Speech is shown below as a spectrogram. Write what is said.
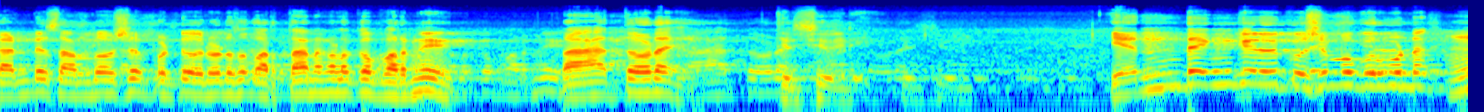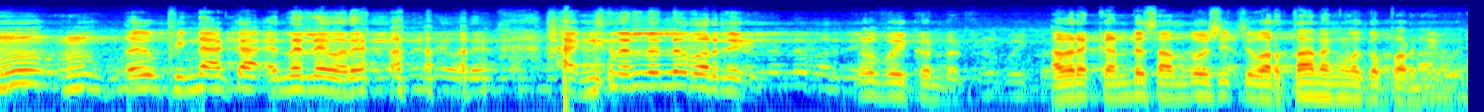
കണ്ട് സന്തോഷപ്പെട്ട് അവരോട് വർത്തമാനങ്ങളൊക്കെ പറഞ്ഞ് റാഹത്തോടെ തിരിച്ചു വരി. എന്തെങ്കിലും ഒരു കുശുമ്പ് കുറുമുണ്ട് പിന്നാക്ക എന്നല്ലേ പറയാ. അങ്ങനല്ലല്ലോ പറഞ്ഞ്. നിങ്ങൾ പോയി കണ്ടു? അവരെ കണ്ട് സന്തോഷിച്ച് വർത്താനങ്ങളൊക്കെ പറഞ്ഞു പോയി.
